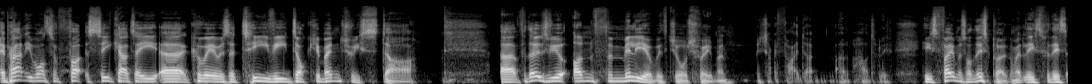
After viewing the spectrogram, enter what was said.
apparently, he wants to f- seek out a uh, career as a TV documentary star. Uh, for those of you unfamiliar with George Freeman, which I find un- hard to believe, he's famous on this programme, at least for this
